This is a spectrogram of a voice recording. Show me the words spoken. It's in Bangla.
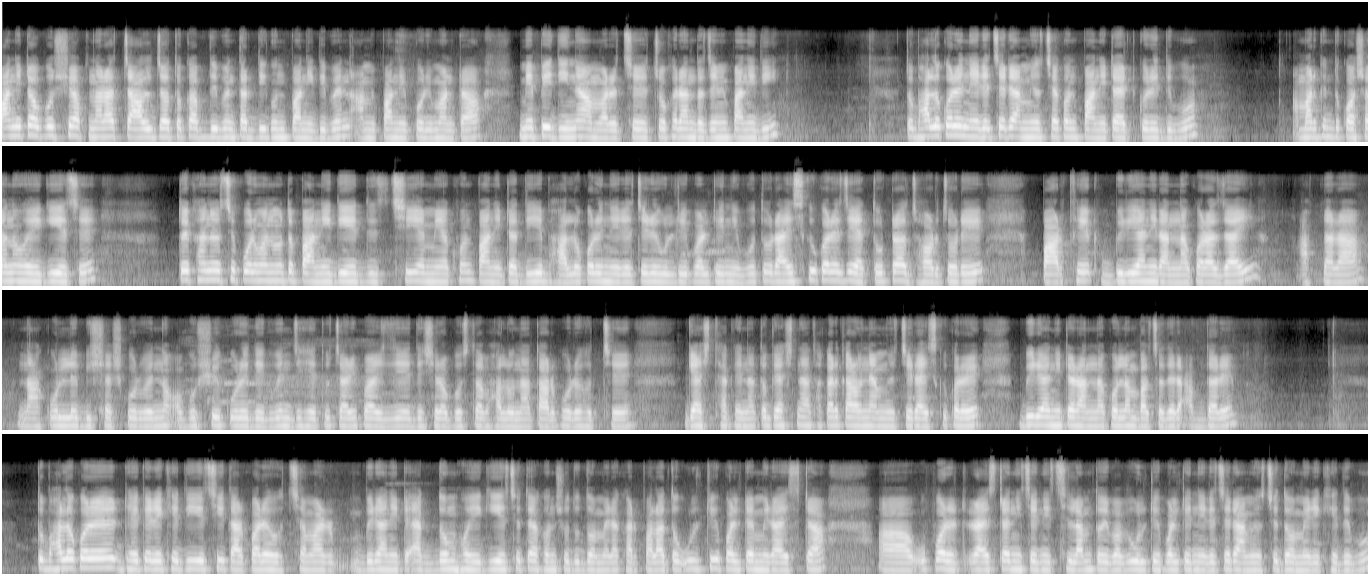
পানিটা অবশ্যই আপনারা চাল যত কাপ দিবেন, তার দ্বিগুণ পানি দিবেন। আমি পানির পরিমাণটা মেপে দিই না, আমার হচ্ছে চোখের আন্দাজে আমি পানি দিই। তো ভালো করে নেড়ে চেড়ে আমি হচ্ছে এখন পানিটা অ্যাড করে দিব। আমার কিন্তু কষানো হয়ে গিয়েছে। তো এখানে হচ্ছে পরিমাণ মতো পানি দিয়ে দিচ্ছি আমি এখন। পানিটা দিয়ে ভালো করে নেড়ে চেড়ে উল্টে পাল্টে নিব। তো রাইস কুকারে যে এতটা ঝরঝরে পারফেক্ট বিরিয়ানি রান্না করা যায়। আপনারা না করলে বিশ্বাস করবেন না। অবশ্যই করে দেখবেন, যেহেতু চারিপাশ দিয়ে দেশের অবস্থা ভালো না, তারপরে হচ্ছে গ্যাস থাকে না। তো গ্যাস না থাকার কারণে আমি হচ্ছে রাইস কুকারে বিরিয়ানিটা রান্না করলাম বাচ্চাদের আবদারে। তো ভালো করে ঢেকে রেখে দিয়েছি, তারপরে হচ্ছে আমার বিরিয়ানিটা একদম হয়ে গিয়েছে, তো এখন শুধু দমে রাখার পালা। তো উল্টে পাল্টে আমি রাইসটা উপরে রাইসটা নিচে নিচ্ছিলাম, তো এইভাবে উল্টে পাল্টে নেড়ে চেড়ে আমি হচ্ছে দমে রেখে দেবো।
